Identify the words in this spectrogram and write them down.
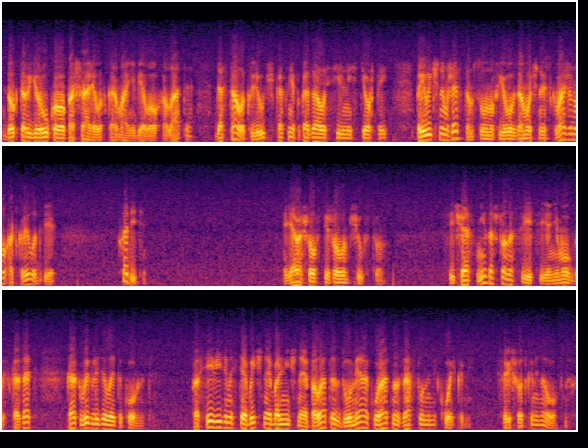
Доктор Юрукова пошарила в кармане белого халата, достала ключ, как мне показалось, сильно стертый, привычным жестом, сунув его в замочную скважину, открыла дверь. «Входите». Я вошел с тяжелым чувством. Сейчас ни за что на свете я не мог бы сказать, как выглядела эта комната. По всей видимости, обычная больничная палата с двумя аккуратно застланными койками, с решетками на окнах.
